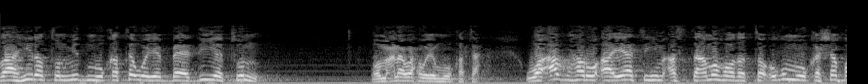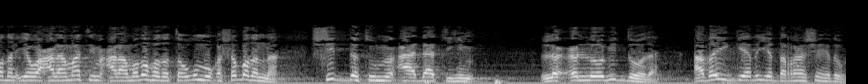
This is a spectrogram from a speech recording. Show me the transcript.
daahiratun mid muuqata weeye baadiyatun oo macnaha waxa weeye muuqata wa adharu aayaatihim astaamahooda ta ugu muuqasho badan iyo wa calaamaatihim calaamadahooda ta ugu muuqasho badanna shiddatu mucaadaatihim la colloobiddooda adaygeeda iyo daraanshaheeda wey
